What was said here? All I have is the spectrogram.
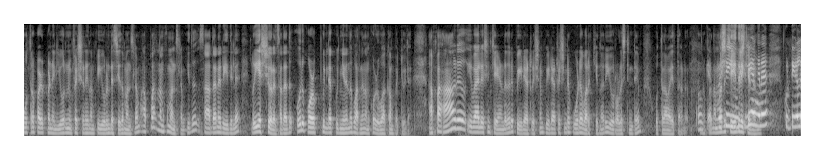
മൂത്രപ്പഴുപ്പ് മൂത്രപ്പഴുപ്പുണ്ടെങ്കിൽ യൂറിൻ ഇൻഫെക്ഷൻ ഉണ്ടെങ്കിൽ നമുക്ക് യൂറിൻ ടെസ്റ്റ് ചെയ്ത് മനസ്സിലാവും. അപ്പോൾ നമുക്ക് മനസ്സിലാവും. ഇത് സാധാരണ രീതിയിൽ റീഅഷ്യൂറൻസ് അതായത് ഒരു കുഴപ്പമില്ല കുഞ്ഞിനെന്ന് പറഞ്ഞ് നമുക്ക് ഒഴിവാക്കാൻ പറ്റില്ല അപ്പോൾ ആ ഒരു ഇവാലുവേഷൻ ചെയ്യേണ്ടത് ഒരു പീഡിയാട്രീഷ്യൻ പീഡിയാട്രീഷ്യന്റെ കൂടെ വർക്ക് ചെയ്യുന്ന ഒരു യൂറോളജിസ്റ്റിന്റെയും ഉത്തരവാദിത്തമാണ്. അപ്പോൾ നമ്മൾ അങ്ങനെ കുട്ടികൾ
